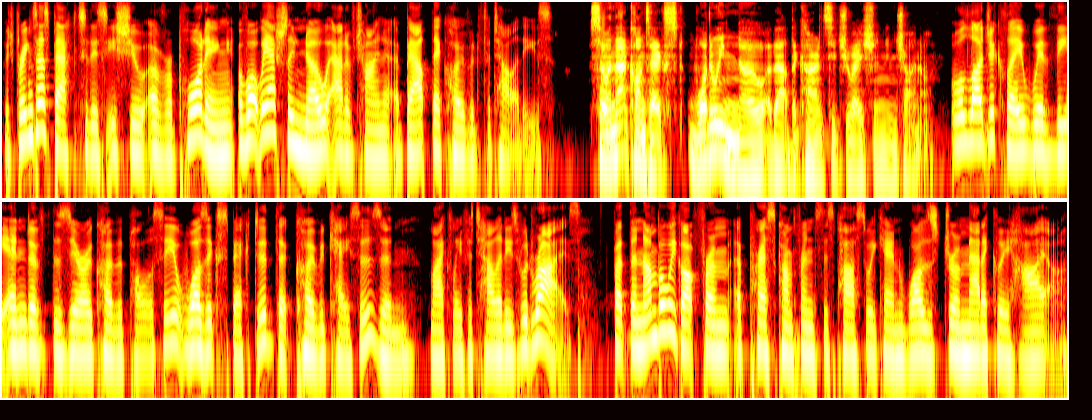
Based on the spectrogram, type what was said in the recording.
Which brings us back to this issue of reporting of what we actually know out of China about their COVID fatalities. So, in that context, what do we know about the current situation in China? Well, logically, with the end of the zero COVID policy, it was expected that COVID cases and likely fatalities would rise. But the number we got from a press conference this past weekend was dramatically higher.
